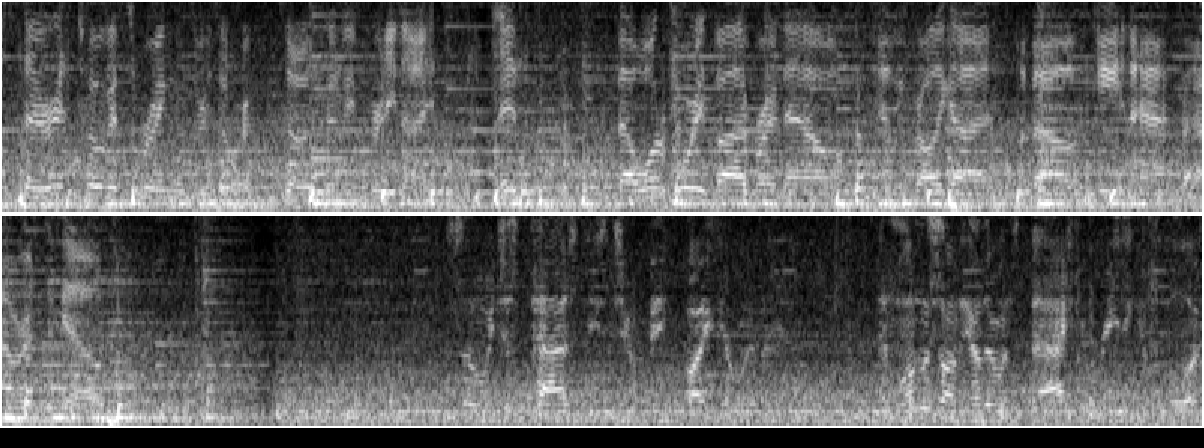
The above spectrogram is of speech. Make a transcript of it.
Resort, Saratoga Springs Resort. So it's gonna be pretty nice. It's about 1:45 right now, and we probably got about eight and a half hours to go. So we just passed these two big biker women, and one was on the other one's back reading a book.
